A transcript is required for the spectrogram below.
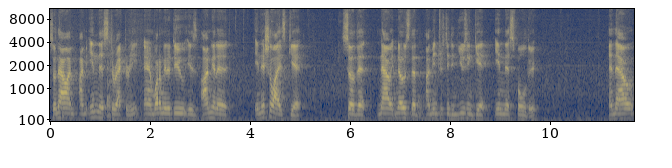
So now I'm I'm in this directory, and what I'm gonna do is I'm gonna initialize Git, so that now it knows that I'm interested in using Git in this folder. And now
